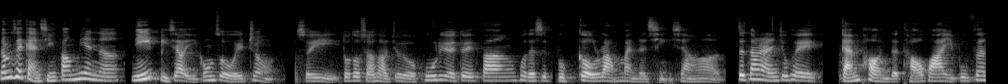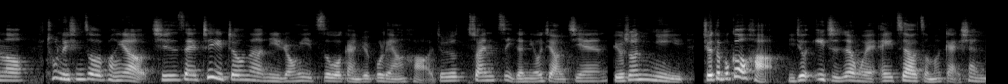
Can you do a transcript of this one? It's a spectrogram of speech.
那么在感情方面呢，你比较以工作为重，所以多多少少就有忽略对方或者是不够浪漫的倾向啊。这当然就会赶跑你的桃花一部分喽。处女星座的朋友，其实在这一周呢，你容易自我感觉不良好，就是钻自己的牛角尖。比如说你觉得不够好，你就一直认为，哎，这要怎么改善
